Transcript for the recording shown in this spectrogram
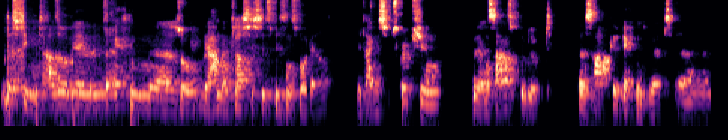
Das stimmt. Also wir, berechnen äh, so, wir haben ein klassisches Businessmodell mit einer Subscription für ein SaaS-Produkt, das abgerechnet wird äh,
